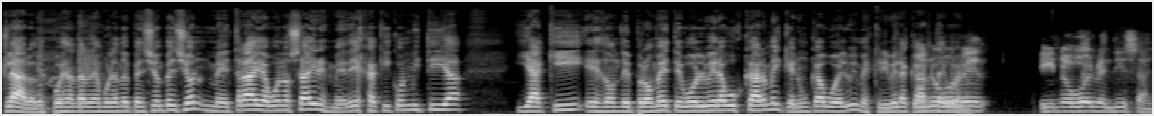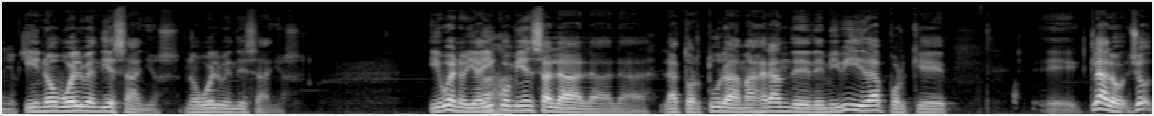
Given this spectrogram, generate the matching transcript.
Claro, después de andar deambulando de pensión en pensión, me trae a Buenos Aires, me deja aquí con mi tía y aquí es donde promete volver a buscarme y que nunca vuelve y me escribe la carta. Y no, vuelve, y no vuelven 10 años. Y no vuelven 10 años, no vuelven 10 años. Y bueno, y ahí comienza la, la, tortura más grande de mi vida, porque, eh, claro, yo,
